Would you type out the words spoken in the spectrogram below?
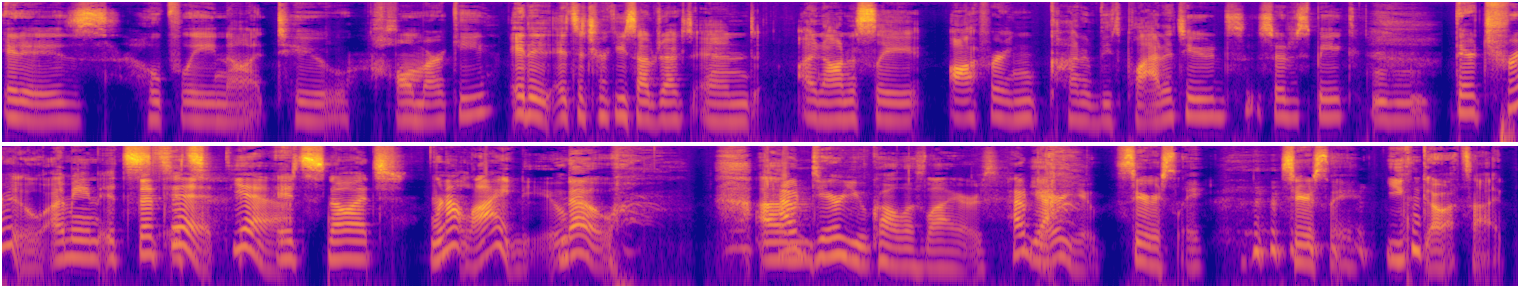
it is hopefully not too hallmarky. It is, it's a tricky subject, and and honestly, offering kind of these platitudes, so to speak, mm-hmm. they're true. I mean, it's That's it's, it. Yeah. It's not. We're not lying to you. No. How um, dare you call us liars? How Yeah. dare you? Seriously. Seriously. You can go outside.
